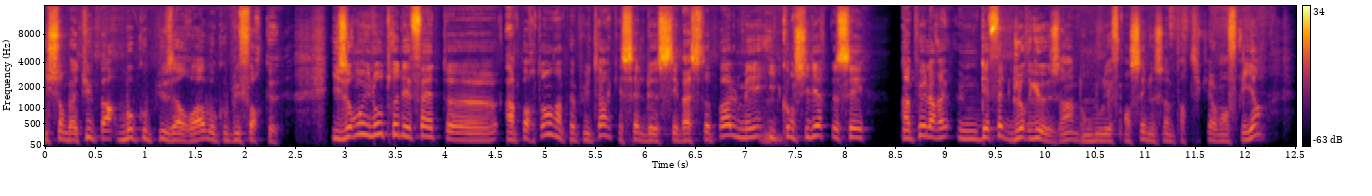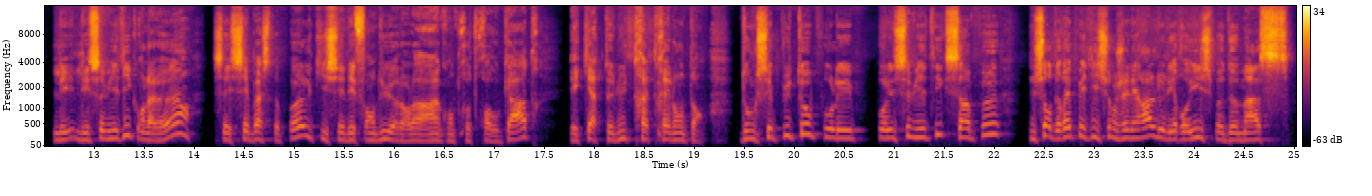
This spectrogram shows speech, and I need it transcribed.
Ils sont battus par beaucoup plus adroits, beaucoup plus forts qu'eux. Ils auront une autre défaite euh, importante un peu plus tard, qui est celle de Sébastopol, mais ils considèrent que c'est un peu une défaite glorieuse, hein, nous les Français nous sommes particulièrement friands. Les, Soviétiques ont la leur, c'est Sébastopol qui s'est défendu, alors là, un contre trois ou quatre, et qui a tenu très très longtemps. Donc c'est plutôt pour les, pour les Soviétiques, c'est un peu une sorte de répétition générale de l'héroïsme de masse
